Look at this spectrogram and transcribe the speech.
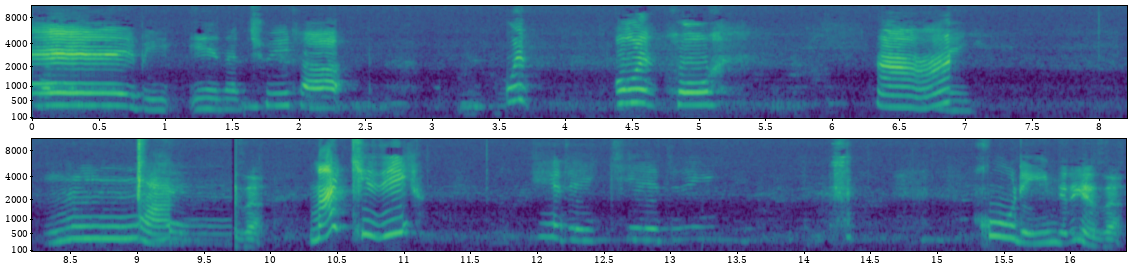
baby in a treetop with on hold. My kitty, kitty, kitty, holding. Kitty is it?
